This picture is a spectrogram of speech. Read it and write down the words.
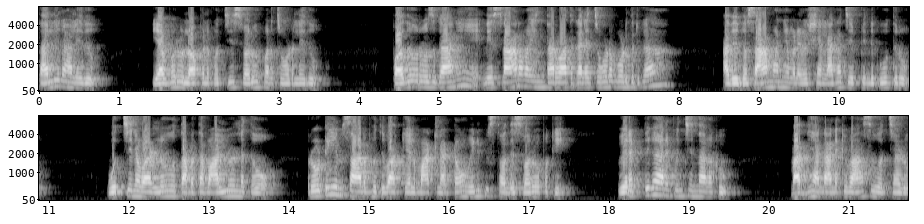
తల్లి రాలేదు. ఎవ్వరూ లోపలికొచ్చి స్వరూపను చూడలేదు. పదో రోజు కానీ నీ స్నానం అయిన తర్వాత కానీ చూడకూడదుగా? అదేదో సామాన్యమైన విషయంలాగా చెప్పింది కూతురు. వచ్చిన వాళ్ళు తమ తమ అల్లుళ్ళతో రొటీన్ సానుభూతి వాక్యాలు మాట్లాడటం వినిపిస్తోంది స్వరూపకి. విరక్తిగా అనిపించింది ఆమెకు. మధ్యాహ్నానికి వాసు వచ్చాడు.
